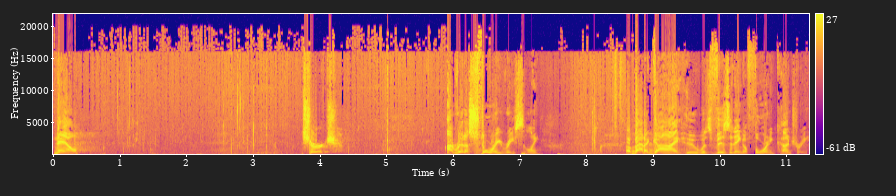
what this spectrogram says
Now, church, I read a story recently about a guy who was visiting a foreign country.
